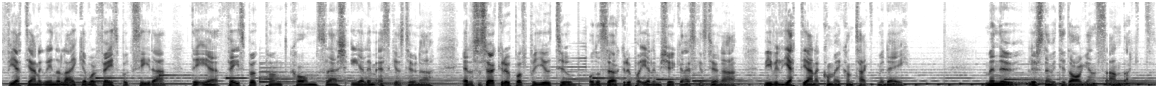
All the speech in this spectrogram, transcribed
Får jättegärna gå in och likea vår Facebook-sida. Det är facebook.com elimeskilstuna. Eller så söker du upp oss på YouTube och då söker du på Elimkyrkan Eskilstuna. Vi vill jättegärna komma i kontakt med dig. Men nu lyssnar vi till dagens andakt.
